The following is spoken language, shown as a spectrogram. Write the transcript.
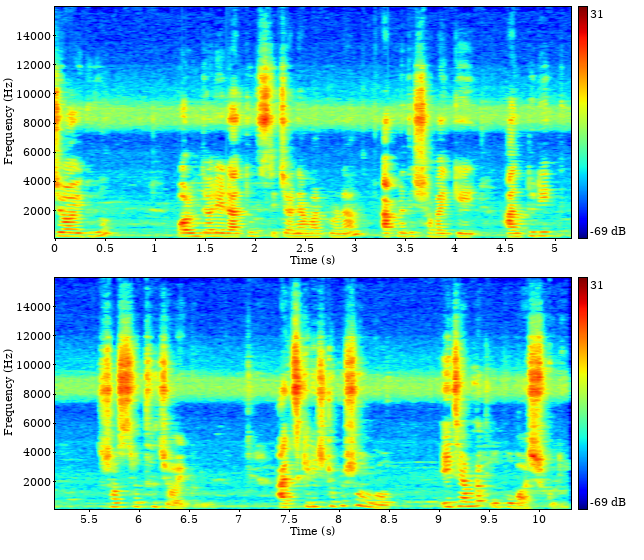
জয় গুরু। পরমদলের রাতুল শ্রীচরণে আমার প্রণাম। আপনাদের সবাইকে আন্তরিক সশ্রদ্ধ জয় গুরু। আজকের ইষ্ট প্রসঙ্গ, এই যে আমরা উপবাস করি,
